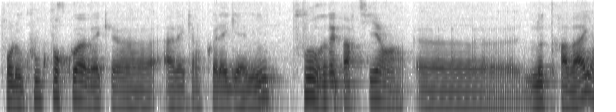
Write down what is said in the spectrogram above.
pour le coup, pourquoi avec, euh, un collègue et ami? Pour répartir euh, notre travail,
